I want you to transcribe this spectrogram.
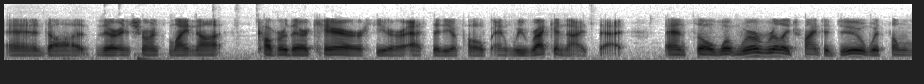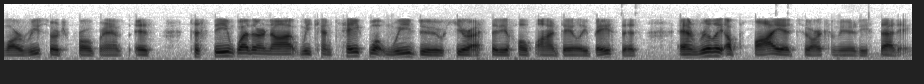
and uh, their insurance might not cover their care here at City of Hope, and we recognize that. And so, what we're really trying to do with some of our research programs is to see whether or not we can take what we do here at City of Hope on a daily basis and really apply it to our community setting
